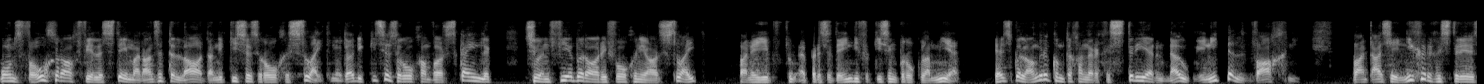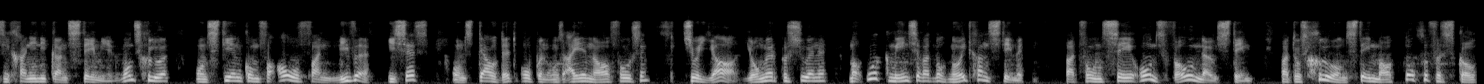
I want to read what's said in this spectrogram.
ons wil graag vir julle stem, maar dan is dit te laat, dan die kiesersrol gesluit. Nou daai kiesersrol gaan waarskynlik so in Februarie volgende jaar sluit wanneer die president die verkiesing proklameer. Dit is belangrik om te gaan registreer nou en nie te wag nie want as jy nie geregistreer is nie, gaan jy nie kan stem nie. Ons glo ons steun kom veral van nuwe kiesers. Ons tel dit op in ons eie navorsing. So ja, jonger persone, maar ook mense wat nog nooit gaan stem het nie, wat vir ons sê ons wil nou stem, want ons glo ons stem maak tog 'n verskil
